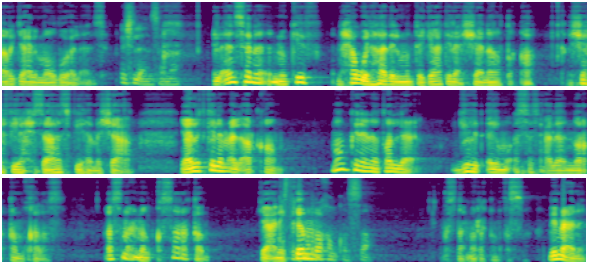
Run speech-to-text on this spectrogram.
أرجع لموضوع الأنسنة. إيش الأنسنة؟ الأنسنة أنه كيف نحول هذه المنتجات إلى أشياء ناطقة أشياء فيها إحساس فيها مشاعر. يعني نتكلم عن الأرقام. ممكن أن أطلع جهد أي مؤسسة على أنه رقم وخلاص. أصنع من القصة رقم. يعني قصدك من كم رقم قصة؟ أصنع من رقم قصة. بمعنى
